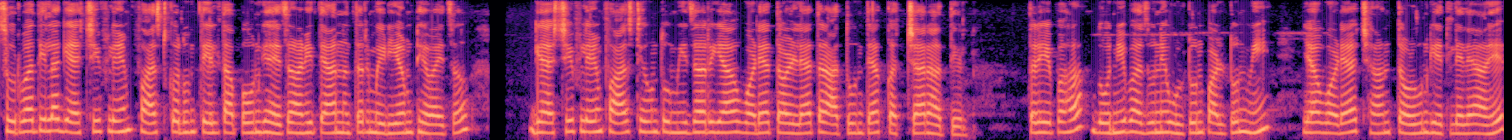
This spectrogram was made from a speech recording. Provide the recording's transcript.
सुरुवातीला गॅसची फ्लेम फास्ट करून तेल तापवून घ्यायचं आणि त्यानंतर मीडियम ठेवायचं. गॅसची फ्लेम फास्ट ठेवून तुम्ही जर या वड्या तळल्या तर आतून त्या कच्च्या राहतील. तर हे पहा दोन्ही बाजूने उलटून पालटून मी या वड्या छान तळून घेतलेल्या आहेत.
